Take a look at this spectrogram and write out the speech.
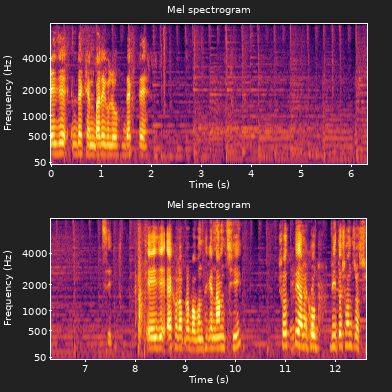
এই যে দেখেন বাড়িগুলো দেখতে। এই যে এখন আপনার ভবন থেকে নামছি। সত্যি আমি খুব ভীত সন্ত্রস্ত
